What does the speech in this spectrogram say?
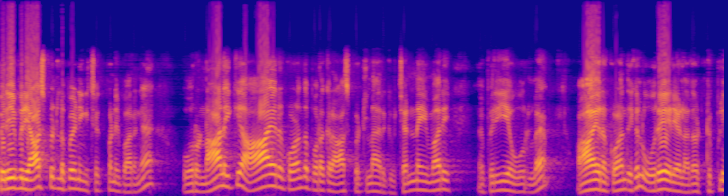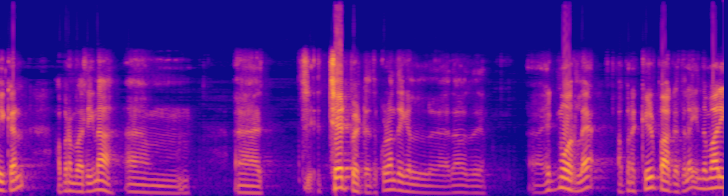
பெரிய பெரிய ஹாஸ்பிட்டலில் போய் நீங்கள் செக் பண்ணி பாருங்கள் ஒரு நாளைக்கு ஆயிரம் குழந்தை பிறக்கிற ஹாஸ்பிட்டல்லாம் இருக்குது சென்னை மாதிரி பெரிய ஊரில் ஆயிரம் குழந்தைகள் ஒரே ஏரியாவில் அதாவது ட்ரிப்ளிகன் அப்புறம் பார்த்திங்கன்னா சே- சேட்பேட் அது குழந்தைகள் அதாவது எக்மோரில் அப்புறம் கீழ்ப்பாக்கத்தில் இந்த மாதிரி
